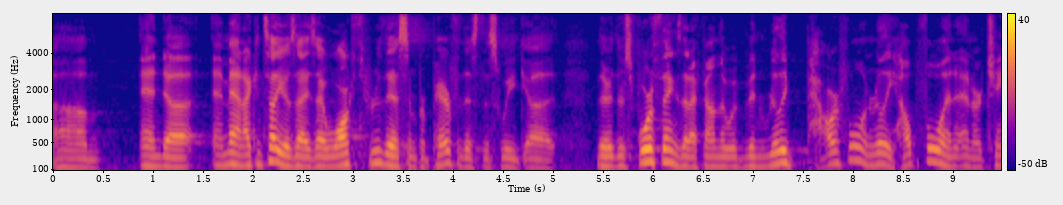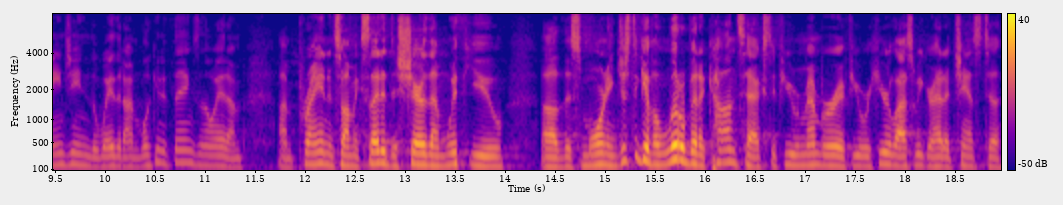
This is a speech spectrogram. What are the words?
Um, and, uh, and man, I can tell you as I, as I walked through this and prepared for this this week, uh, there, there's four things that I found that have been really powerful and really helpful and, and are changing the way that I'm looking at things and the way that I'm, I'm praying. And so I'm excited to share them with you uh, this morning. Just to give a little bit of context, if you remember, if you were here last week or had a chance to,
